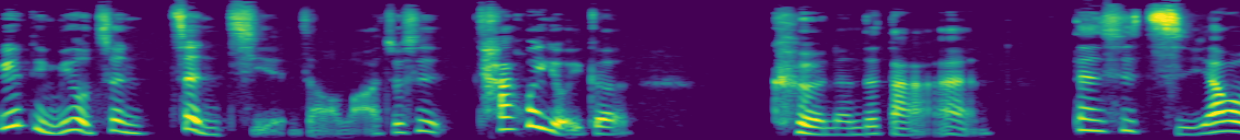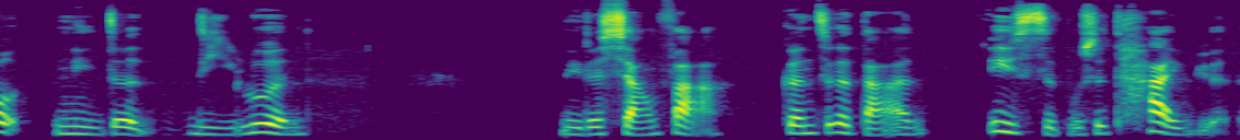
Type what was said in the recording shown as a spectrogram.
因为你没有正正解，你知道吗？就是它会有一个可能的答案，但是只要你的理论、你的想法跟这个答案意思不是太远，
